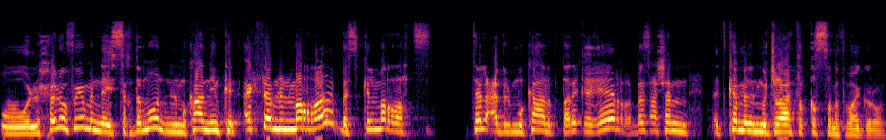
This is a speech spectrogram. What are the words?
والحلو فيهم إنه يستخدمون المكان يمكن أكثر من مرة بس كل مرة راح تلعب المكان بطريقة غير بس عشان تكمل مجريات القصة مثل ما يقولون.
